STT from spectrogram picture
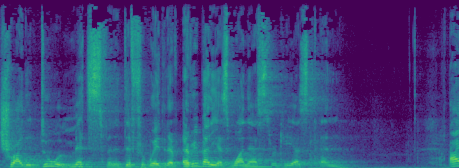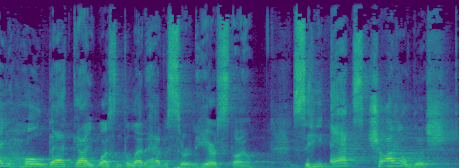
try to do a mitzvah in a different way than everybody has one esrog, he has 10. I hold that guy wasn't allowed to have a certain hairstyle. So he acts childish.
